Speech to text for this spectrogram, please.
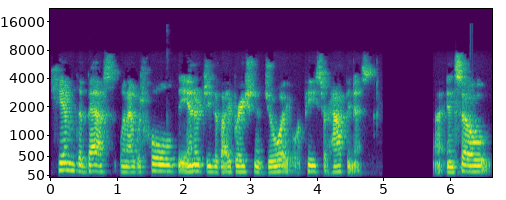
him the best when I would hold the energy, the vibration of joy or peace or happiness. Uh, and so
